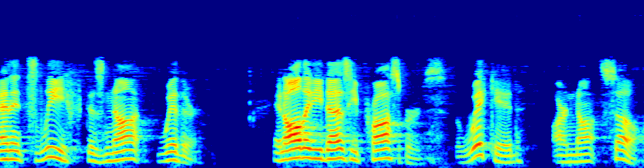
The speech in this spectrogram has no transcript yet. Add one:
and its leaf does not wither. In all that he does, he prospers. The wicked are not so,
